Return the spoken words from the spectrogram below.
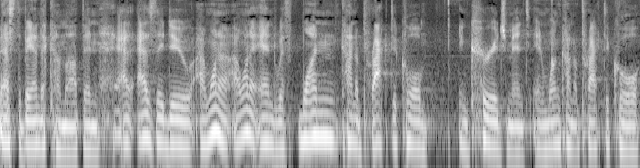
ask the band to come up. And as they do, I want to I want to end with one kind of practical encouragement and one kind of practical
